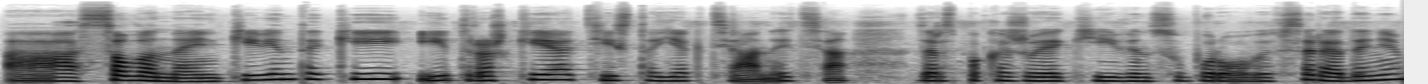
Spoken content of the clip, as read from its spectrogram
А солоненький він такий, і трошки тісто як тянеться. Зараз покажу, який він супоровий всередині.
